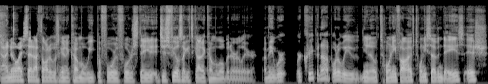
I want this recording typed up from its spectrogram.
I know I said I thought it was going to come a week before the Florida State. It just feels like it's got to come a little bit earlier. I mean, we're we're creeping up. What are we, you know, 25, 27 days ish?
